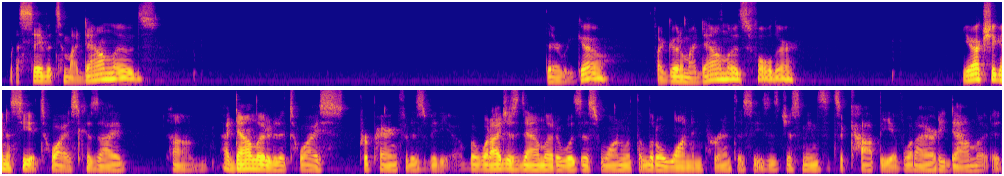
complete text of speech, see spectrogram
I'm going to save it to my downloads. There we go. If I go to my downloads folder, you're actually going to see it twice because I um, I downloaded it twice preparing for this video. But what I just downloaded was this one with the little one in parentheses. It just means it's a copy of what I already downloaded.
